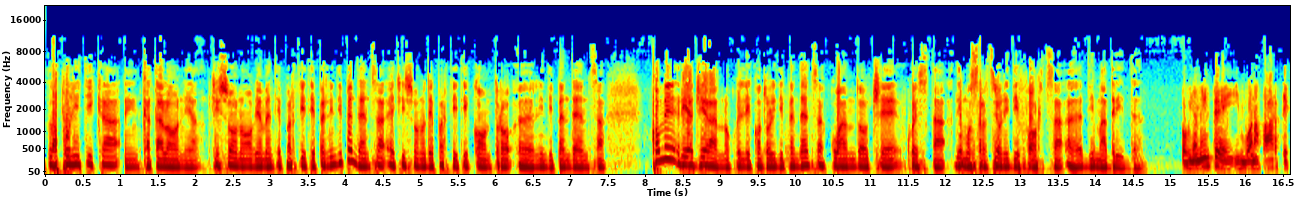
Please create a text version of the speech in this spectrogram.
la politica in Catalogna. Ci sono ovviamente i partiti per l'indipendenza e ci sono dei partiti contro eh, l'indipendenza. Come reagiranno quelli contro l'indipendenza quando c'è questa dimostrazione di forza eh, di Madrid? Ovviamente in buona parte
